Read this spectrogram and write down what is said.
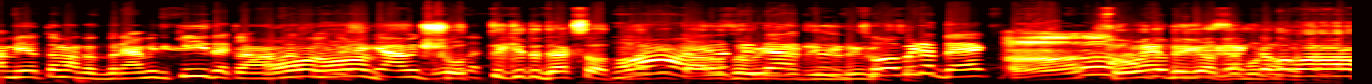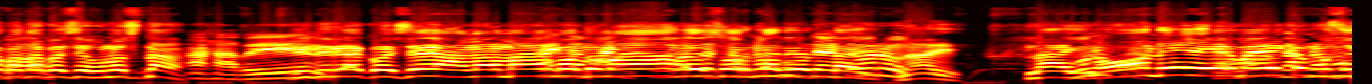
আমিও তো মাথাত বাড়ি আমি কি দেখলাম? আমি সত্যি কি তুই দেখছ? নাকি হ্যাঁ, কারও ছবি এডিটিং ছবিটা দেখ। ছবি তো ঠিক আছে দিদিরা বড় বড় কথা কইছে শুনছ না? আহারে। দিদিরা কইছে আমার মায়ের মতো মায়া সরকারি নাই। নাই। নাই অন এর মায়া একটা আমরা মুছে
